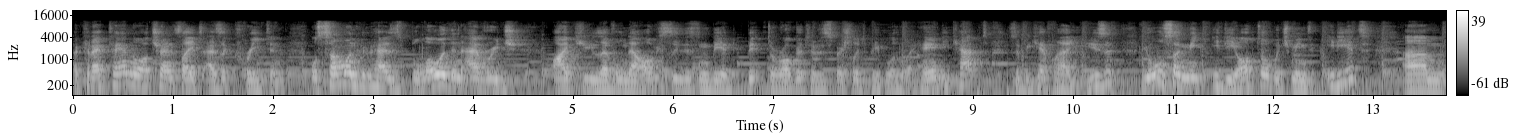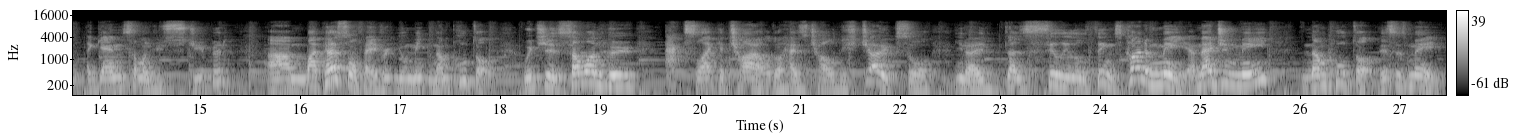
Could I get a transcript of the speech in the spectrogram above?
A Kretanor translates as a Cretan, or someone who has lower than average IQ level. Now, obviously, this can be a bit derogative, especially to people who are handicapped, so be careful how you use it. You also meet idioto, which means idiot. Um, again, someone who's stupid. Um, my personal favorite, you'll meet namputo, which is someone who acts like a child or has childish jokes or, you know, does silly little things. Kind of me. Imagine me, namputo. This is me,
